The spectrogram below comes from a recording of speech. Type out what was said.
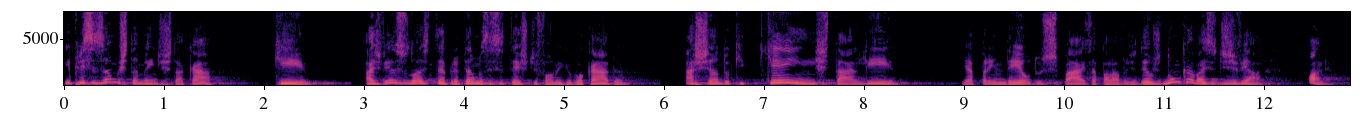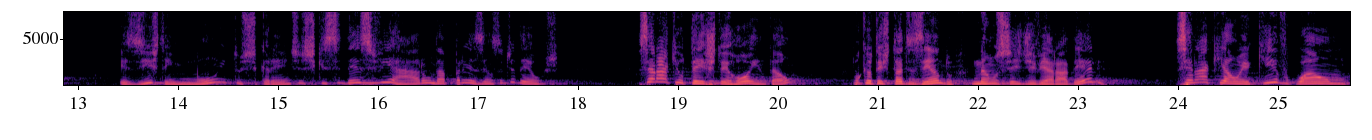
E precisamos também destacar que, às vezes, nós interpretamos esse texto de forma equivocada, achando que quem está ali e aprendeu dos pais a palavra de Deus nunca vai se desviar. Olha, existem muitos crentes que se desviaram da presença de Deus. Será que o texto errou então? Porque o texto está dizendo, não se desviará dele? Será que há um equívoco, há um,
